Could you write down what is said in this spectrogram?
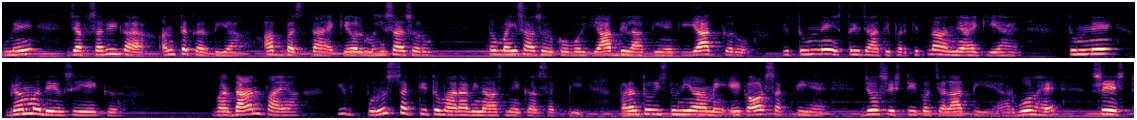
में जब सभी का अंत कर दिया, अब बचता है केवल महिषासुर। तो महिषासुर को वो याद दिलाती हैं कि याद करो कि तुमने स्त्री जाति पर कितना अन्याय किया है। तुमने ब्रह्मदेव से एक वरदान पाया कि पुरुष शक्ति तुम्हारा विनाश नहीं कर सकती। परंतु इस दुनिया में एक और शक्ति है, जो सृष्टि को चलाती है, और वो है श्रेष्ठ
